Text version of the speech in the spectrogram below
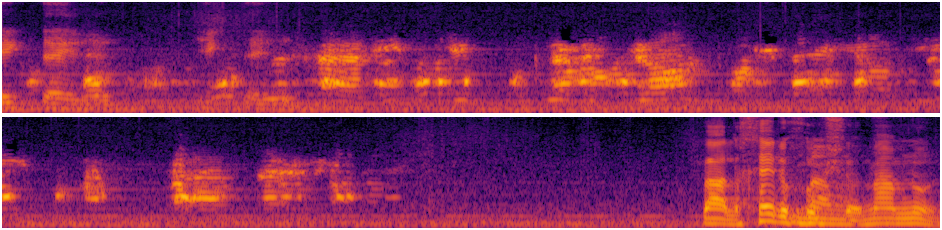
یک دقیقه یک دقیقه. بله خیلی خوب شد. ممنون.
